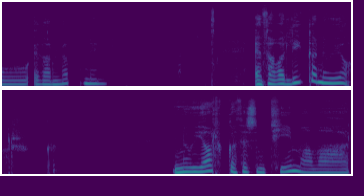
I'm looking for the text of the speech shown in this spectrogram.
og eða nöfnin. En það var líka New York New York á þessum tíma var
